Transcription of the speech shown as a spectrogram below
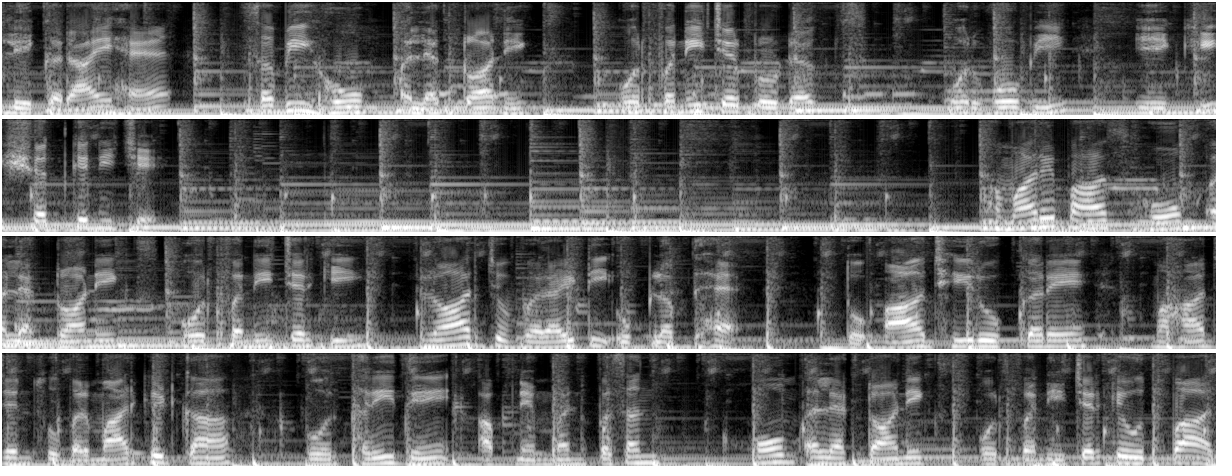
लेकर आए हैं सभी होम इलेक्ट्रॉनिक्स और फर्नीचर प्रोडक्ट्स और वो भी एक ही छत के नीचे। हमारे पास होम इलेक्ट्रॉनिक्स और फर्नीचर की लार्ज वैरायटी उपलब्ध है। तो आज ही रुक करें महाजन सुपरमार्केट का और खरीदें अपने मनपसंद होम इलेक्ट्रॉनिक्स और फर्नीचर के उत्पाद।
